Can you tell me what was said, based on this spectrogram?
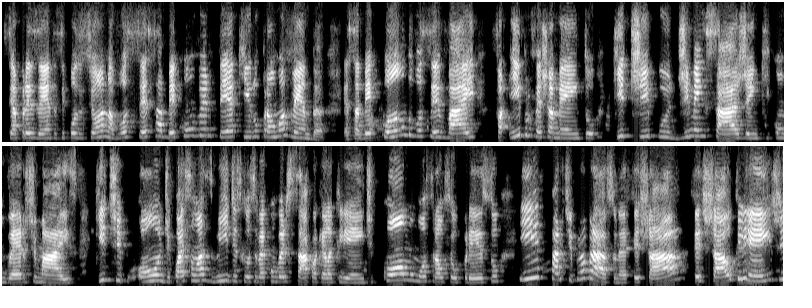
se apresenta, se posiciona, você saber converter aquilo para uma venda. É saber quando você vai ir para o fechamento, que tipo de mensagem que converte mais, que tipo, onde, quais são as mídias que você vai conversar com aquela cliente, como mostrar o seu preço e partir para o abraço, né? Fechar, fechar o cliente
